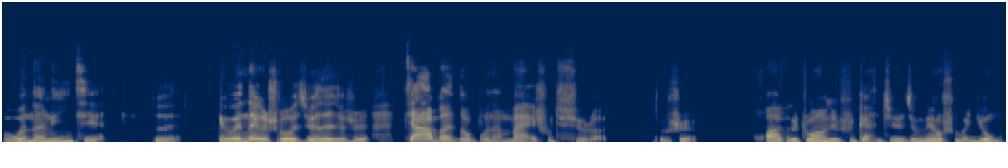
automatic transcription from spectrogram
我能理解。对，因为那个时候觉得就是家门都不能迈出去了，就是化个妆，就是感觉就没有什么用。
